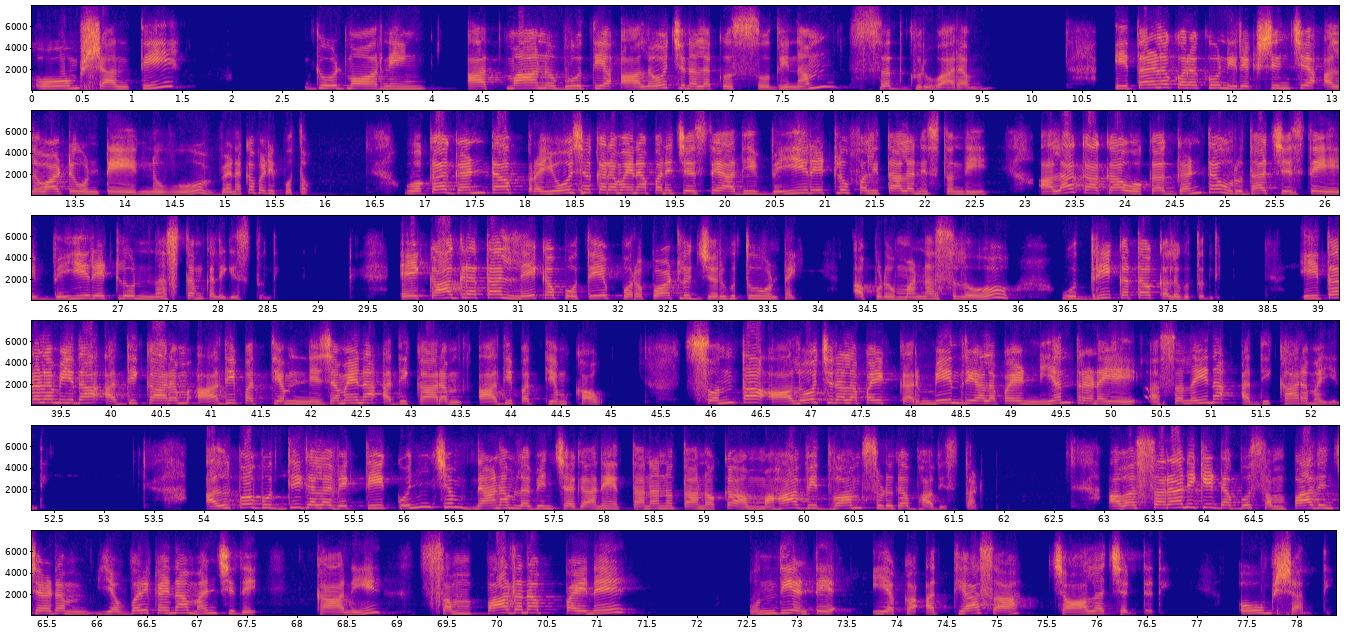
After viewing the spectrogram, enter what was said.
ఓం శాంతి. Good morning. ఆత్మానుభూతి ఆలోచనలకు సుదినం సద్గురువారం. ఇతరుల కొరకు నిరీక్షించే అలవాటు ఉంటే నువ్వు వెనకబడిపోతావు. ఒక గంట ప్రయోజకరమైన పని చేస్తే అది వెయ్యి రెట్లు ఫలితాలనిస్తుంది. అలా కాక ఒక గంట వృధా చేస్తే వెయ్యి రెట్లు నష్టం కలిగిస్తుంది. ఏకాగ్రత లేకపోతే పొరపాట్లు జరుగుతూ ఉంటాయి. అప్పుడు మనస్సులో ఉద్రిక్తత కలుగుతుంది. ఇతరుల మీద అధికారం ఆధిపత్యం నిజమైన అధికారం ఆధిపత్యం కావు. సొంత ఆలోచనలపై కర్మేంద్రియాలపై నియంత్రణయే అసలైన అధికారం అయ్యింది అల్పబుద్ధి గల వ్యక్తి కొంచెం జ్ఞానం లభించగానే తనను తానొక మహావిద్వాంసుడుగా భావిస్తాడు. అవసరానికి డబ్బు సంపాదించడం ఎవరికైనా మంచిది. కానీ సంపాదన పైనే ఉంది అంటే ఈ యొక్క అత్యాస చాలా చెడ్డది. ఓం శాంతి.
